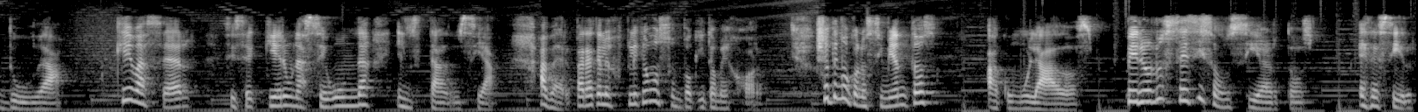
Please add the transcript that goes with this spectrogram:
duda. ¿Qué va a ser si se quiere, una segunda instancia. A ver, para que lo expliquemos un poquito mejor. Yo tengo conocimientos acumulados, pero no sé si son ciertos. Es decir,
